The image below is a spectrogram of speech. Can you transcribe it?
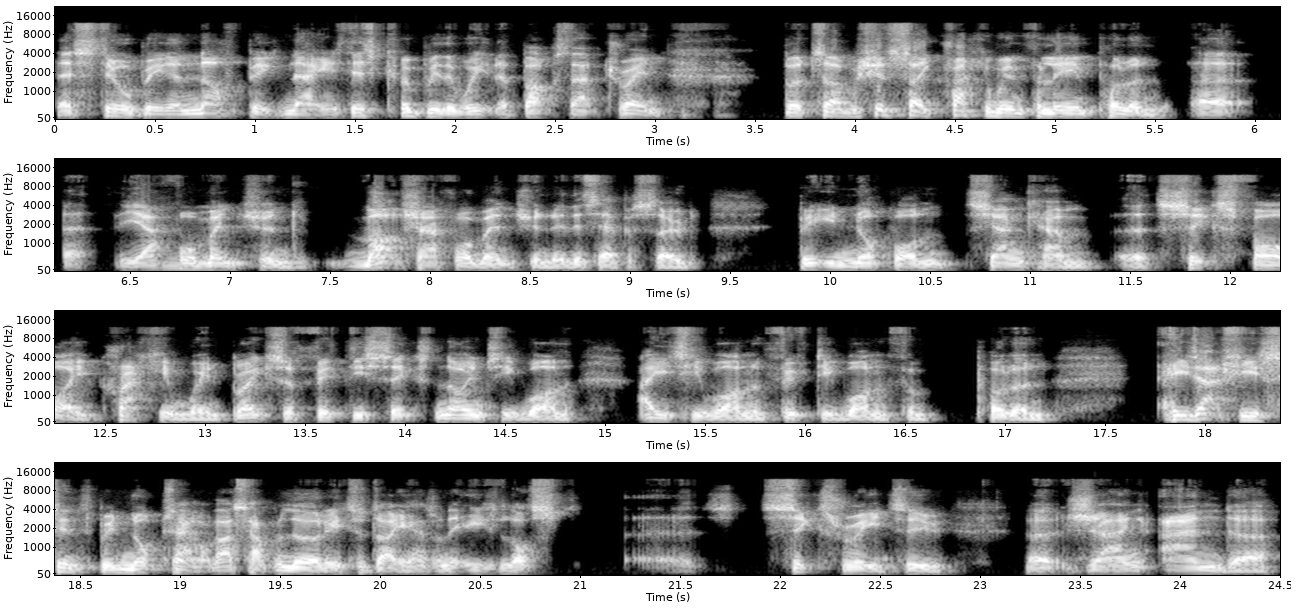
there's still being enough big names. This could be the week that bucks that trend. But uh, we should say cracking win for Liam Pullen, uh, uh, the aforementioned, much aforementioned in this episode, beating Noppon Saengkham at 6 5, cracking win, breaks of 56, 91, 81, and 51 from Pullen. He's actually since been knocked out. That's happened earlier today, hasn't it? He's lost uh, 6 3 to uh, Zhang Anda.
